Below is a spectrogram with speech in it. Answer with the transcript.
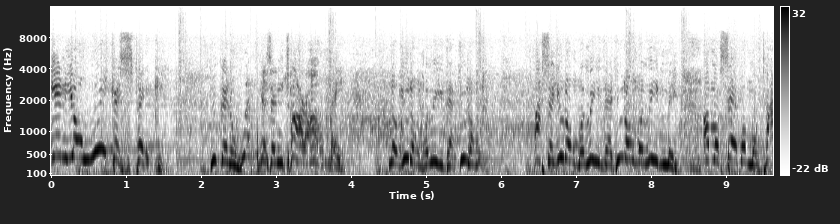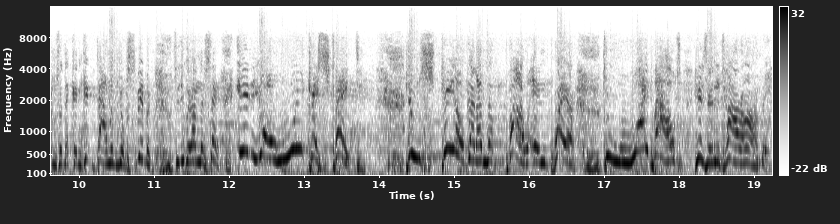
In your weakest state, you can whip his entire army. No, you don't believe that. You don't. I say you don't believe that. You don't believe me. I'm going to say it one more time so they can get down in your spirit so you can understand. In your weakest state, you still got enough power in prayer to wipe out his entire army.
